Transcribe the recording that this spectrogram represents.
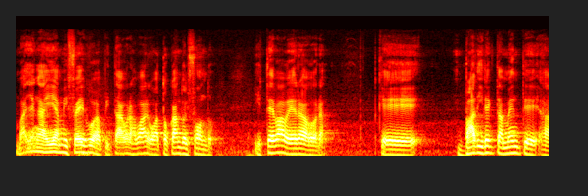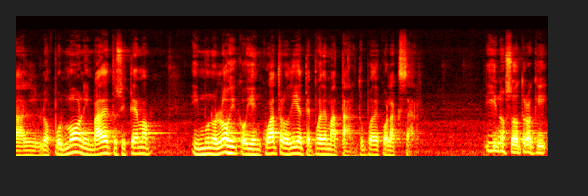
Vayan ahí a mi Facebook, a Pitágoras Vargas, a Tocando el Fondo, y usted va a ver ahora que va directamente a los pulmones, invade tu sistema inmunológico y en cuatro días te puede matar, tú puedes colapsar. Y nosotros aquí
